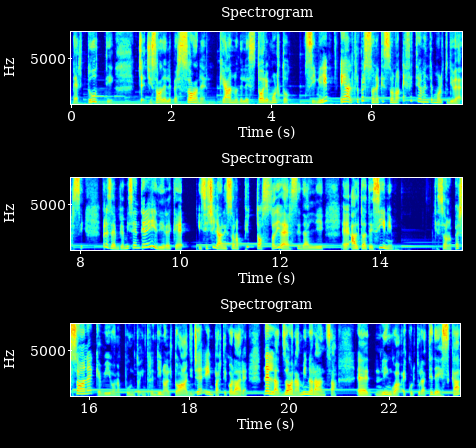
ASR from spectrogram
per tutti. Cioè, ci sono delle persone che hanno delle storie molto simili e altre persone che sono effettivamente molto diversi. Per esempio, mi sentirei di dire che i siciliani sono piuttosto diversi dagli eh, altoatesini, che sono persone che vivono appunto in Trentino Alto Adige e in particolare nella zona minoranza eh, lingua e cultura tedesca.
